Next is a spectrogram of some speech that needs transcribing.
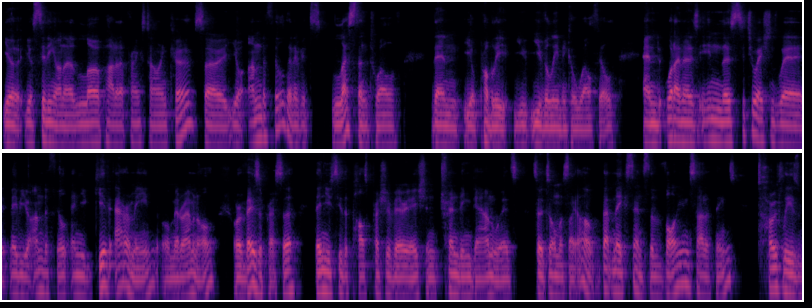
you're, you're sitting on a lower part of that frank starling curve. So you're underfilled. And if it's less than 12 then you're probably you, euvolemic or well filled and what I notice in those situations where maybe you're underfilled and you give aramine or metaraminol or a vasopressor, then you see the pulse pressure variation trending downwards. So it's almost like, oh, that makes sense. The volume side of things totally is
